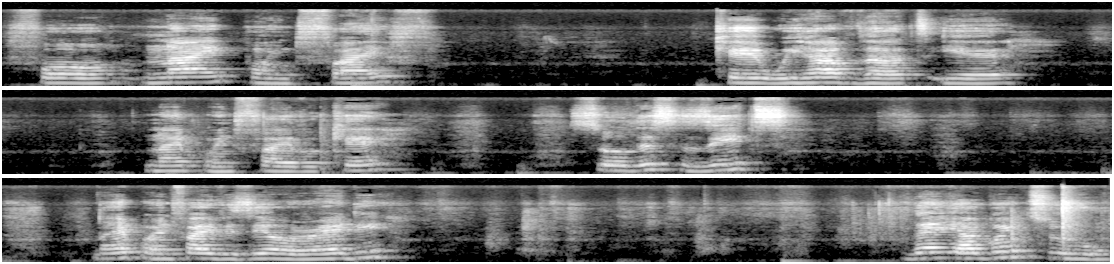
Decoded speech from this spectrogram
for 9.5 okay we have that here. 9.5 okay so this is it. 9.5 is here already. Then you are going to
